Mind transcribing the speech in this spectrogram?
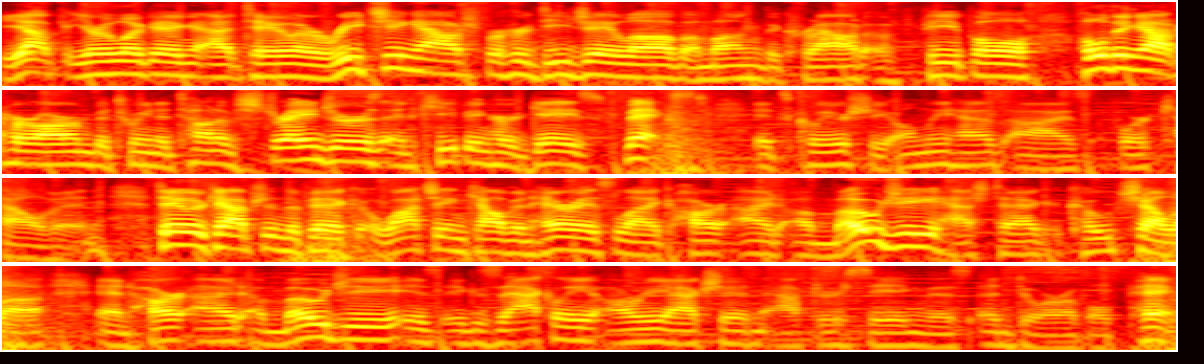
Yep, you're looking at Taylor reaching out for her DJ love among the crowd of people, holding out her arm between a ton of strangers and keeping her gaze fixed. It's clear she only has eyes for Calvin. Taylor captioned the pic, watching Calvin Harris like heart-eyed emoji, hashtag Coachella. And heart-eyed emoji is exactly our reaction after seeing this adorable pic.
